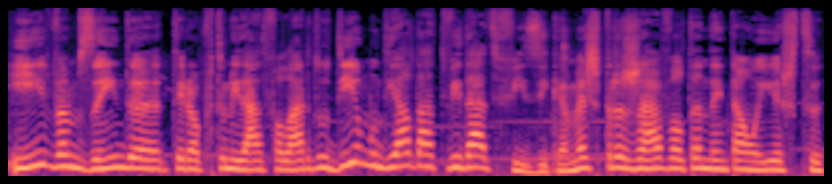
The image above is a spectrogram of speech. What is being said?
e vamos ainda ter a oportunidade de falar do Dia Mundial da Atividade Física. Mas para já, voltando então a este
